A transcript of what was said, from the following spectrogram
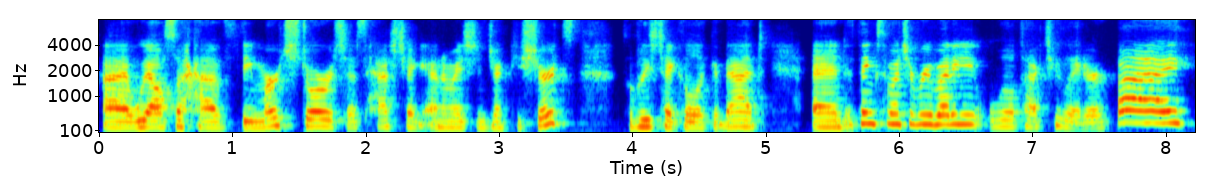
Uh, we also have the merch store, which has hashtag animation junkie shirts. So please take a look at that. And thanks so much, everybody. We'll talk to you later. Bye.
